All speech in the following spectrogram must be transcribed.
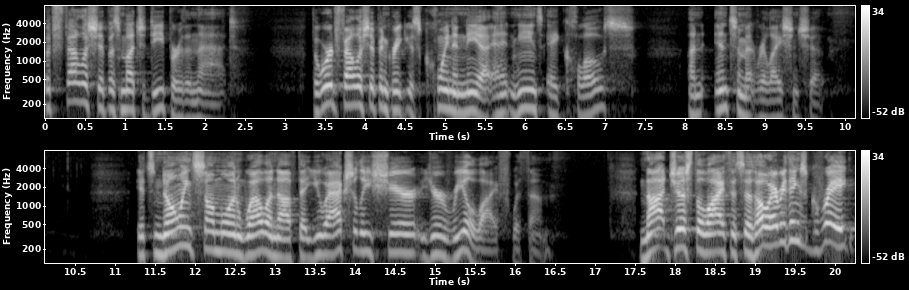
But fellowship is much deeper than that. The word fellowship in Greek is koinonia, and it means a close, an intimate relationship. It's knowing someone well enough that you actually share your real life with them. Not just the life that says, oh, everything's great.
